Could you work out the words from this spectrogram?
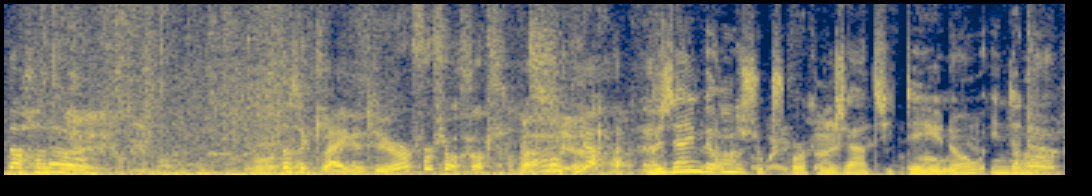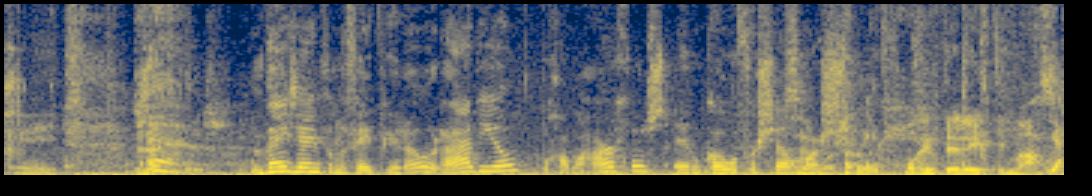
Dag, hallo. Dat is een kleine deur voor zo'n groot gebouw. Ja. We zijn bij onderzoeksorganisatie TNO in Den Haag. Oké. Okay. Wij zijn van de VPRO Radio, programma Argos. En we komen voor Selma Smit. Mag ik de legitimatie? Ja.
